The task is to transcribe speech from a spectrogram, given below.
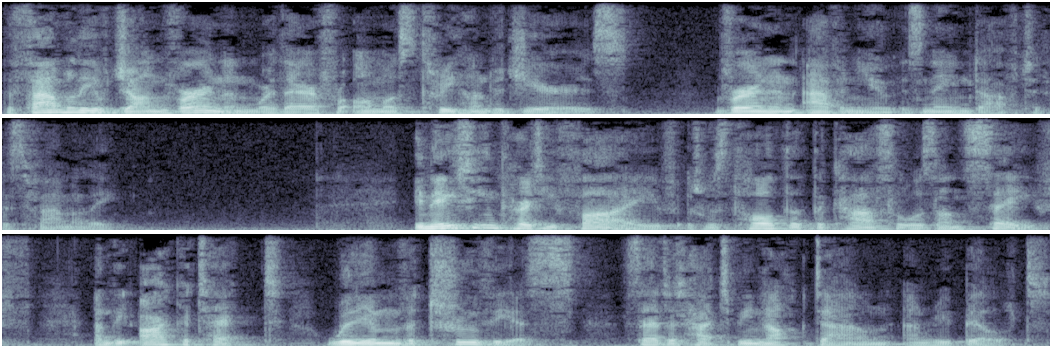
The family of John Vernon were there for almost 300 years. Vernon Avenue is named after this family. In 1835 it was thought that the castle was unsafe, and the architect William Vitruvius said it had to be knocked down and rebuilt.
